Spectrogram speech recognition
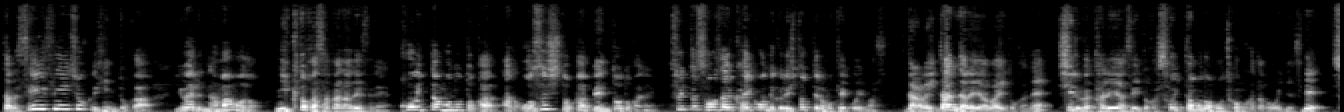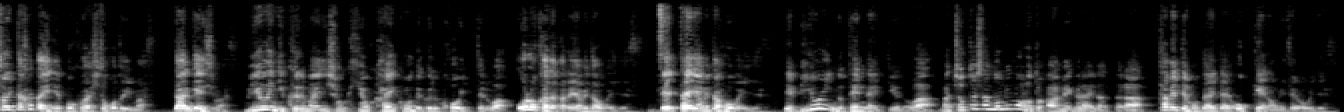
ただ生鮮食品とか、いわゆる生物、肉とか魚ですね。こういったものとか、あとお寿司とか弁当とかね、そういった惣菜を買い込んでくる人ってのも結構います。だから傷んだらやばいとかね、汁が垂れやすいとか、そういったものを持ち込む方が多いんです。で、そういった方にね、僕は一言言います。断言します。美容院に来る前に食品を買い込んでくる行為ってのは、愚かだからやめた方がいいです。絶対やめた方がいいです。で、美容院の店内っていうのは、まあ、ちょっとした飲み物とか飴ぐらいだったら、食べても大体 OK なお店が多いです。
